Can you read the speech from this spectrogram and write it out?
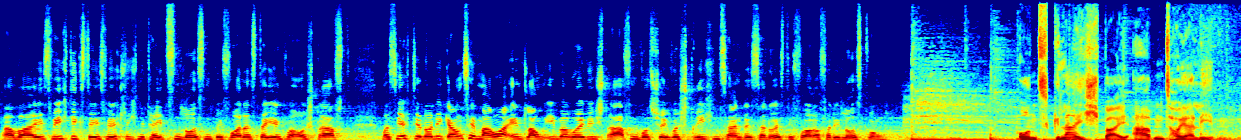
Aber das Wichtigste ist wirklich nicht hetzen lassen, bevor das da irgendwo anstraft. Man sieht ja da die ganze Mauer entlang, überall die Strafen, was schon überstrichen sind, das sind alles die Fahrer für die Loswagen. Und gleich bei Abenteuerleben.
